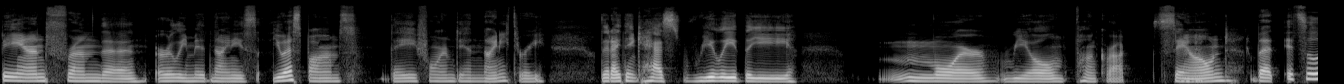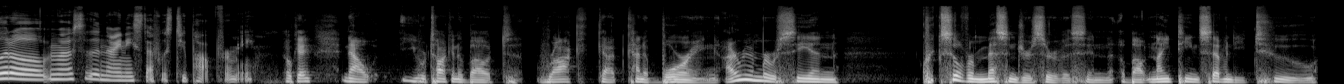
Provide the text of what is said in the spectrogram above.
band from the early mid 90s, US Bombs. They formed in 93 that I think has really the more real punk rock sound, mm-hmm. but it's a little most of the 90s stuff was too pop for me. Okay. Now, you were talking about rock got kind of boring. I remember seeing Quicksilver Messenger Service in about 1972,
